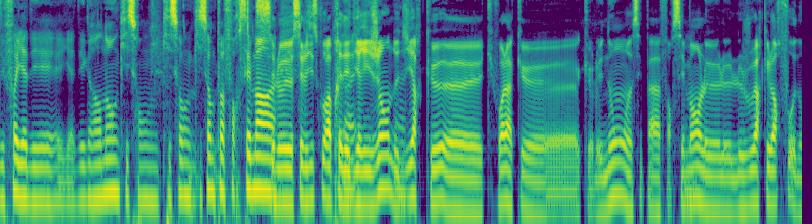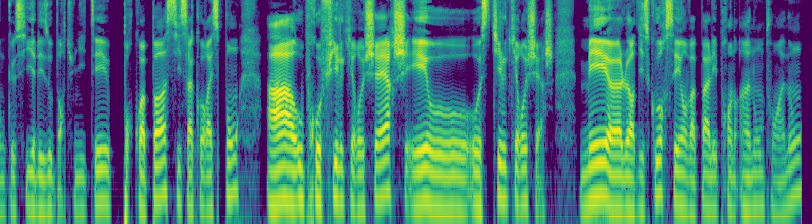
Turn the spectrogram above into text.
des fois il y, a des, il y a des grands noms qui sont, qui sont, qui sont pas forcément... C'est le, le, discours après des dirigeants de dire que, euh, que, voilà, que, que le nom c'est pas forcément le, le, joueur qu'il leur faut, donc s'il y a des opportunités, pourquoi pas si ça correspond à, au profil qu'ils recherchent et au, au style qu'ils recherchent. Mais euh, leur discours on on va pas aller prendre un nom pour un nom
